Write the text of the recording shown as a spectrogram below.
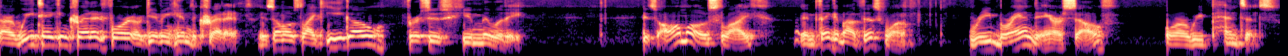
are we taking credit for it or giving him the credit? It's almost like ego versus humility. It's almost like, and think about this one, rebranding ourselves or repentance.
